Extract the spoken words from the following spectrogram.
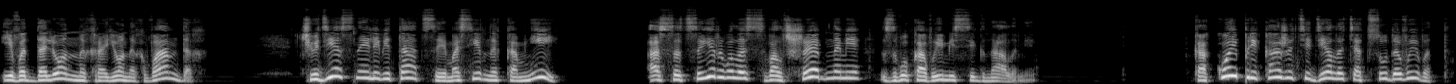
и в отдаленных районах Вандах чудесная левитация массивных камней ассоциировалась с волшебными звуковыми сигналами. Какой прикажете делать отсюда вывод?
